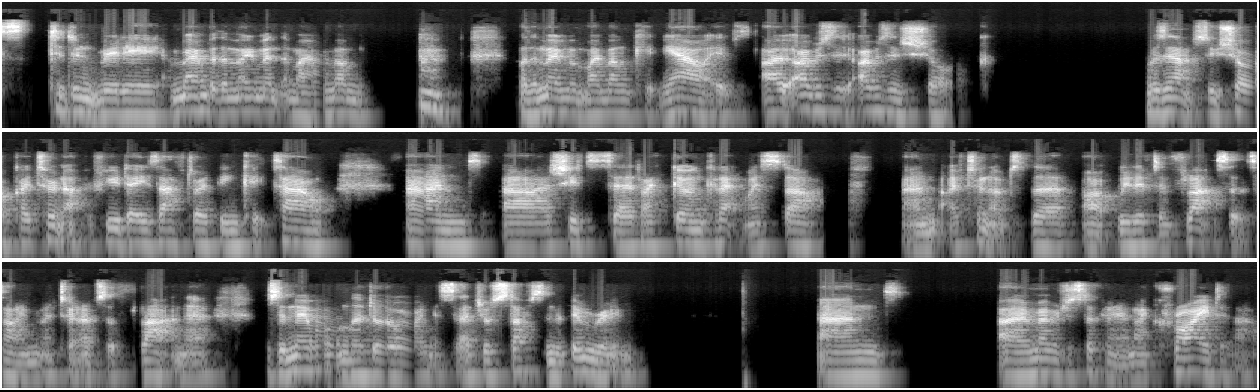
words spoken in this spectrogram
Just didn't really I remember the moment that my mum by the moment my mum kicked me out, it was I, I, was I was in shock. I was in absolute shock. I turned up a few days after I'd been kicked out, and uh, she said I'd go and collect my stuff. And I turned up to the uh, we lived in flats at the time, and I turned up to the flat, and there was a note on the door, and it said your stuff's in the bin room. And I remember just looking at it, and I cried at that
